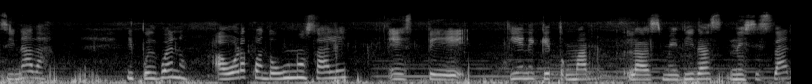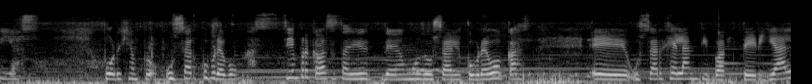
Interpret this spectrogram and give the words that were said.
sin nada. Y pues bueno, ahora cuando uno sale, este, tiene que tomar las medidas necesarias. Por ejemplo, usar cubrebocas. Siempre que vas a salir debemos de usar el cubrebocas. Eh, usar gel antibacterial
